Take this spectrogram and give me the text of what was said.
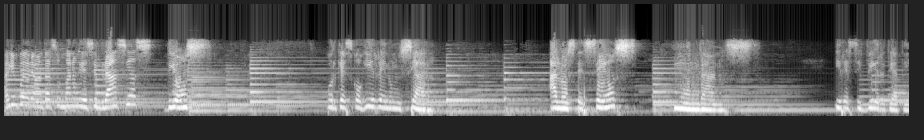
Alguien puede levantar sus manos y decir, gracias Dios, porque escogí renunciar a los deseos mundanos y recibirte a ti.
